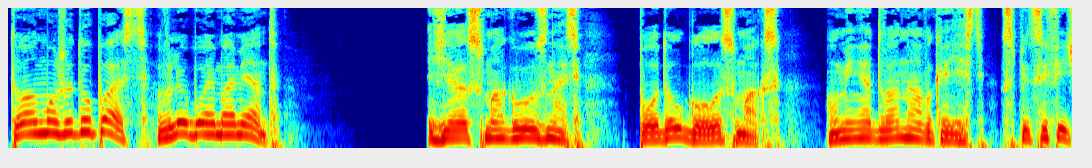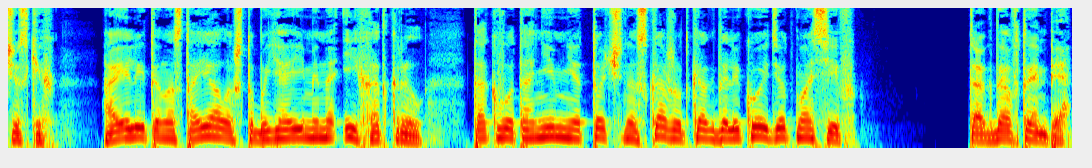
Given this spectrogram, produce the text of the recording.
то он может упасть в любой момент». «Я смогу узнать», — подал голос Макс. «У меня два навыка есть, специфических, а элита настояла, чтобы я именно их открыл. Так вот, они мне точно скажут, как далеко идет массив». «Тогда в темпе»,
